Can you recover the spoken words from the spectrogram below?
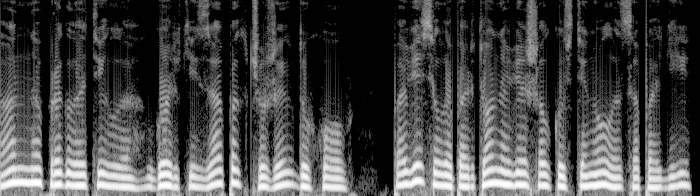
Анна проглотила горький запах чужих духов. Повесила пальто на вешалку, стянула сапоги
